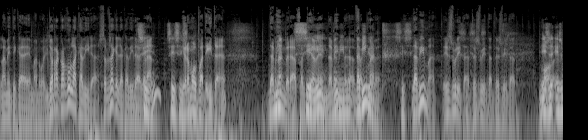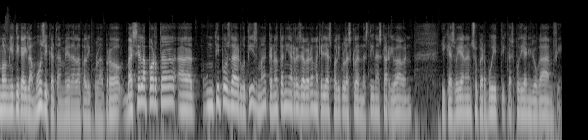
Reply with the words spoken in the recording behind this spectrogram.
la mítica Emanuel. Jo recordo la cadira. Saps aquella cadira Sí, gran? sí, sí, Jo era sí. molt petit, eh? De Una- mimbre, sí, efectivament. de de mimbre, mimbre, de vímet, sí, sí. De vímet, és veritat, Sí, sí, és veritat, és veritat. És, Molt. és molt mítica i la música també de la pel·lícula, però va ser la porta a un tipus d'erotisme que no tenia res a veure amb aquelles pel·lícules clandestines que arribaven i que es veien en Super 8 i que es podien llogar, en fi,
